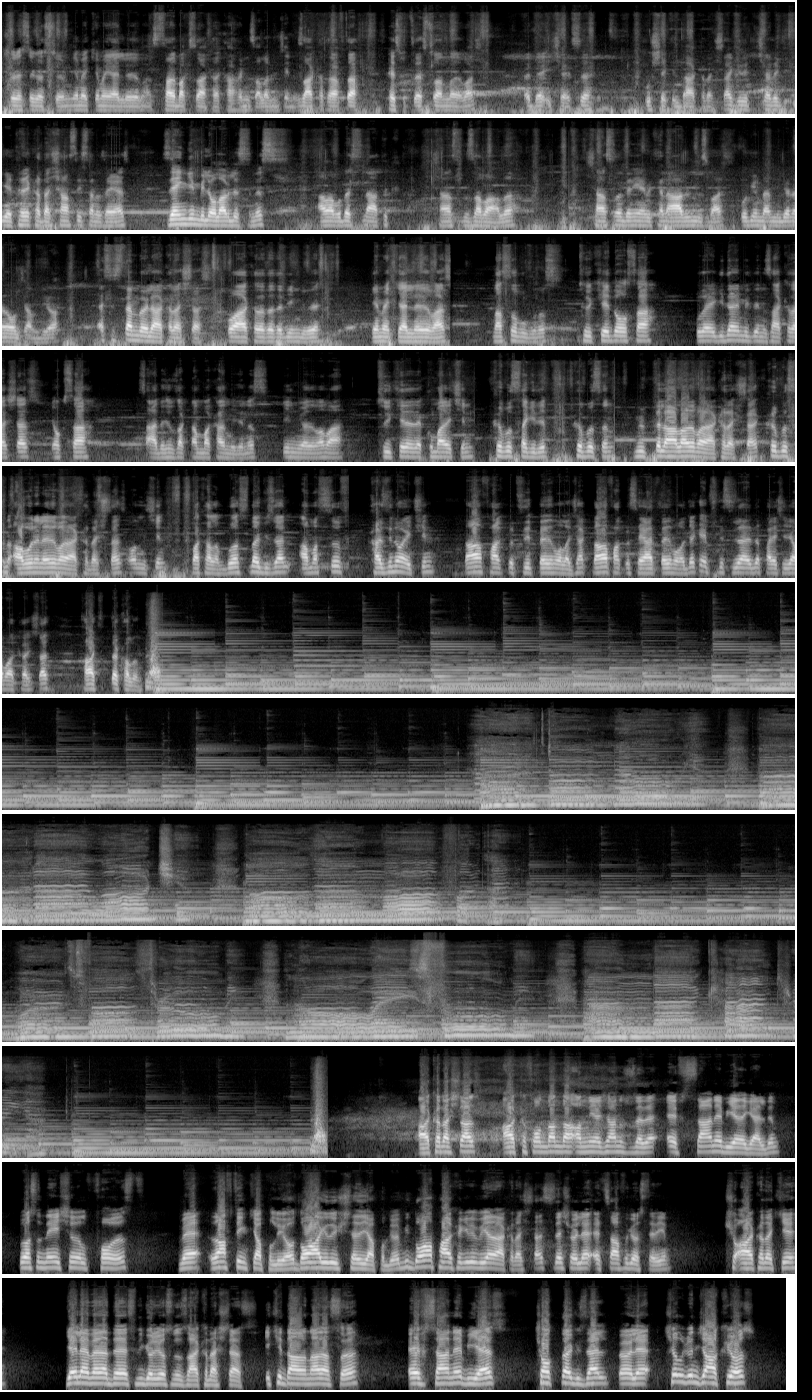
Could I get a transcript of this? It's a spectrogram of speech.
Şöyle size gösteriyorum. Yemek yeme yerleri var. Starbucks arkada kahvenizi alabileceğiniz. Arka tarafta fast food restoranları var. Ve de içerisi bu şekilde arkadaşlar. Gidip içeride yeteri kadar şanslıysanız eğer zengin bile olabilirsiniz. Ama bu da sizin artık şansınıza bağlı. Şansını deneyen bir tane abimiz var. Bugün ben milyoner olacağım diyor. E, sistem böyle arkadaşlar. Bu arkada da dediğim gibi yemek yerleri var. Nasıl buldunuz? Türkiye'de olsa buraya gider miydiniz arkadaşlar? Yoksa sadece uzaktan bakar mıydınız? Bilmiyorum ama Türkiye'de de kumar için Kıbrıs'a gidip Kıbrıs'ın müptelaları var arkadaşlar. Kıbrıs'ın aboneleri var arkadaşlar. Onun için bakalım. Burası da güzel ama sırf kazino için daha farklı triplerim olacak. Daha farklı seyahatlerim olacak. Hepsini sizlerle de paylaşacağım arkadaşlar. Takipte kalın. Arkadaşlar arka fondan da anlayacağınız üzere efsane bir yere geldim. Burası Natural Forest ve rafting yapılıyor. Doğa yürüyüşleri yapılıyor. Bir doğa parkı gibi bir yer arkadaşlar. Size şöyle etrafı göstereyim. Şu arkadaki Gelevere Deresi'ni görüyorsunuz arkadaşlar. İki dağın arası efsane bir yer. Çok da güzel. Böyle çılgınca akıyor.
